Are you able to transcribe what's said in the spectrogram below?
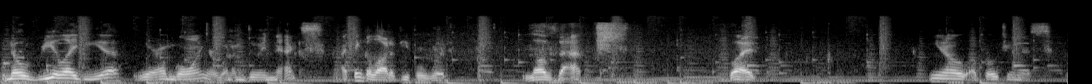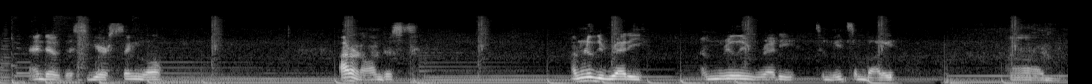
no real idea where I'm going or what I'm doing next. I think a lot of people would love that, but you know, approaching this end of this year single, I don't know. I'm just, I'm really ready. I'm really ready to meet somebody. Um,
